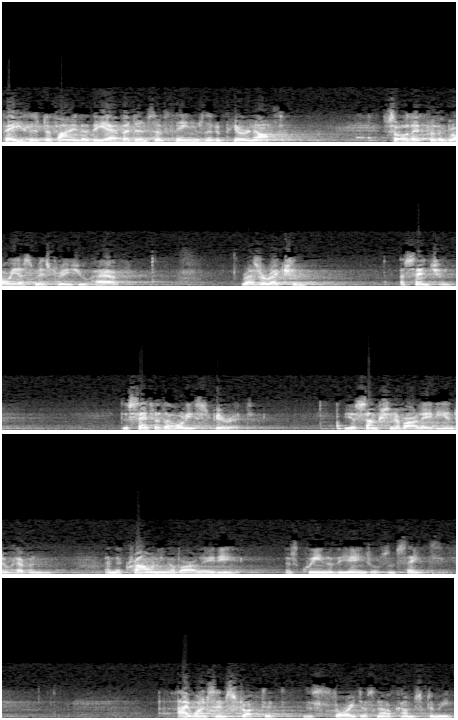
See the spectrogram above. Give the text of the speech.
Faith is defined as the evidence of things that appear not. So that for the glorious mysteries you have resurrection, ascension, descent of the Holy Spirit, the assumption of Our Lady into heaven, and the crowning of Our Lady as Queen of the angels and saints. I once instructed, this story just now comes to me,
